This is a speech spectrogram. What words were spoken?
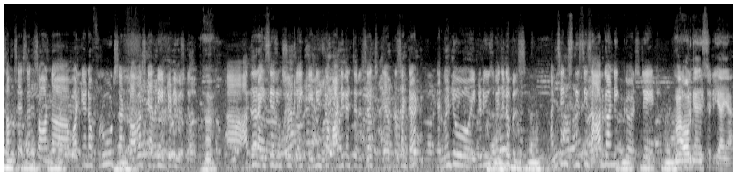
some sessions on uh, what kind of fruits and flowers can be introduced. Uh, other ICR institute like Institute of Horticulture Research, they have presented. They are going to introduce vegetables. And since this is organic uh, state, Uh, organic. Yeah yeah.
